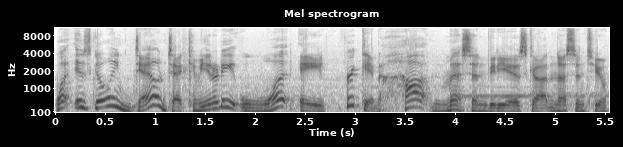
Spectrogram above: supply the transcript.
What is going down, tech community? What a freaking hot mess NVIDIA has gotten us into.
